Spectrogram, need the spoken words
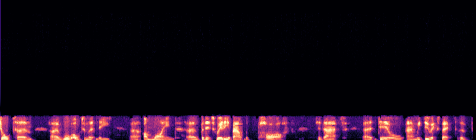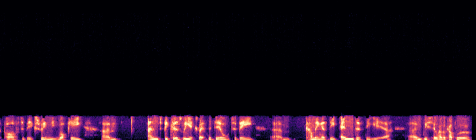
short term uh, will ultimately unwind. But it's really about the path to that deal, and we do expect the, the path to be extremely rocky. Um, and because we expect the deal to be um, coming at the end of the year, um, we still have a couple of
